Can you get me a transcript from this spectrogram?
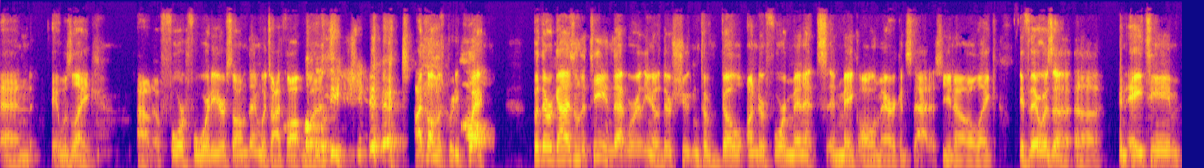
and it was like I don't know 440 or something, which I thought was I thought was pretty quick. Oh but there were mm-hmm. guys on the team that were, you know, they're shooting to go under four minutes and make All American status. You know, like if there was a, a an A team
